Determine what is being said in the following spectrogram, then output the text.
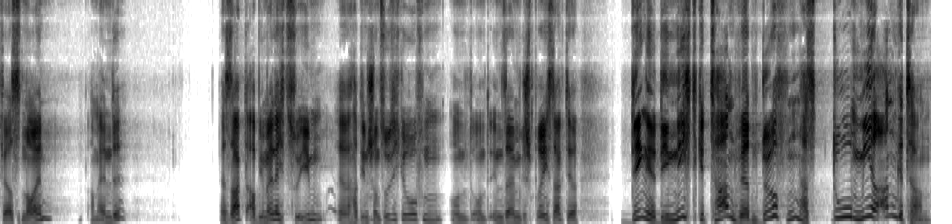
Vers 9 am Ende, er sagt Abimelech zu ihm, er hat ihn schon zu sich gerufen und, und in seinem Gespräch sagt er, Dinge, die nicht getan werden dürfen, hast du mir angetan.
